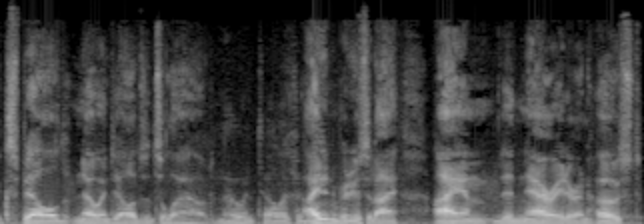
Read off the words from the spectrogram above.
Expelled, no intelligence allowed. No intelligence. I didn't produce it. I, I am the narrator and host.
